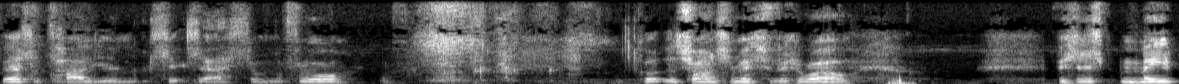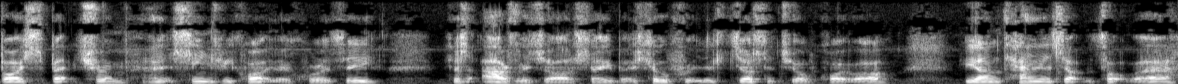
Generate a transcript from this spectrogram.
there's Italian 6S on the floor. Got the transmitter as well. This is made by Spektrum and it seems to be quite low quality. Just average I'll say, but it's still pretty, it does the job quite well. The antenna's up the top there.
